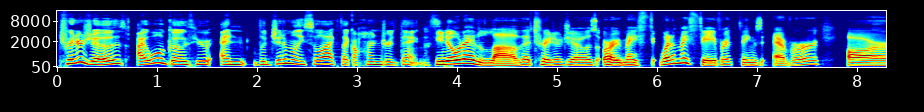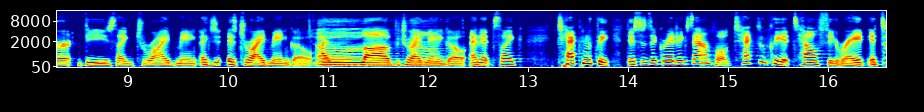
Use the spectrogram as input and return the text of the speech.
trader joe's i will go through and legitimately select like a hundred things You know what I love at Trader Joe's, or my one of my favorite things ever are these like dried mango. Is dried mango. I oh, love dried mango, and it's like technically, this is a great example. Technically, it's healthy, right? It's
